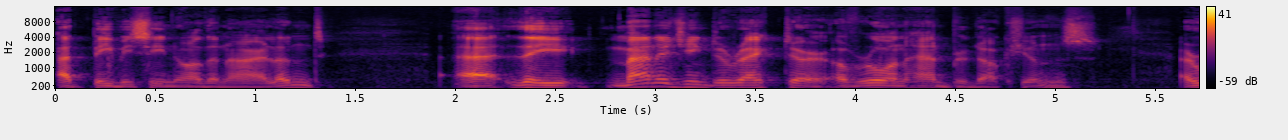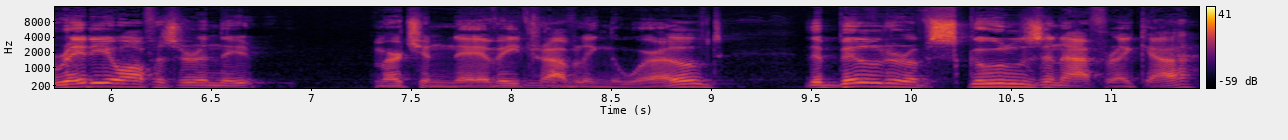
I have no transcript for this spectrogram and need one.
at BBC Northern Ireland, uh, the managing director of Rowan Hand Productions, a radio officer in the Merchant Navy traveling the world, the builder of schools in Africa.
